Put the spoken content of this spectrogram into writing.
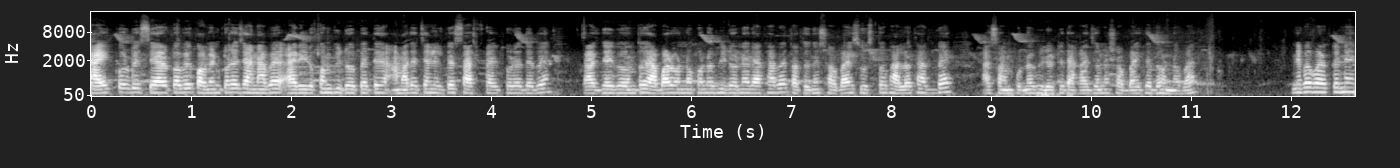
লাইক করবে শেয়ার করবে কমেন্ট করে জানাবে, আর এরকম ভিডিও পেতে আমাদের চ্যানেলকে সাবস্ক্রাইব করে দেবে। তার যাই পর্যন্ত আবার অন্য কোনো ভিডিও নিয়ে দেখাবে। ততদিন সবাই সুস্থ, ভালো থাকবে। আর সম্পূর্ণ ভিডিওটি দেখার জন্য সবাইকে ধন্যবাদ। নেবা বার্তা নেই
